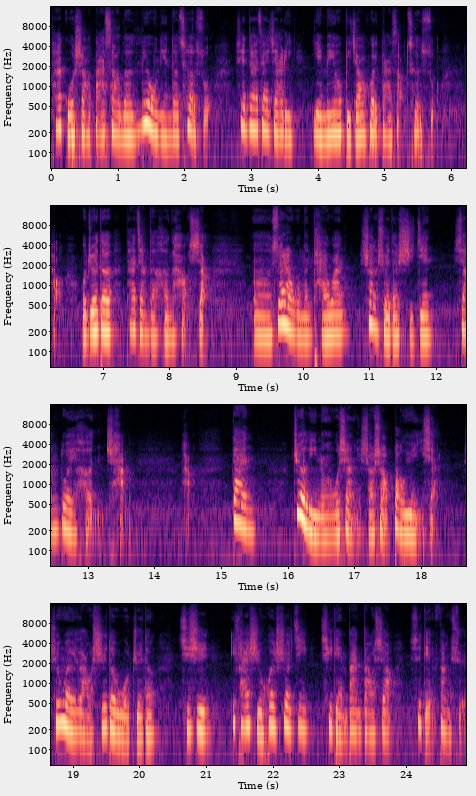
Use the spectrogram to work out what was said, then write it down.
他国小打扫了六年的厕所，现在在家里。”也没有比较会打扫厕所。好，我觉得他讲得很好笑。嗯、虽然我们台湾上学的时间相对很长，好，但这里呢，我想小小抱怨一下。身为老师的我觉得，其实一开始会设计七点半到校，四点放学，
